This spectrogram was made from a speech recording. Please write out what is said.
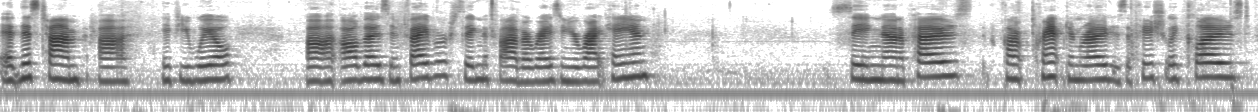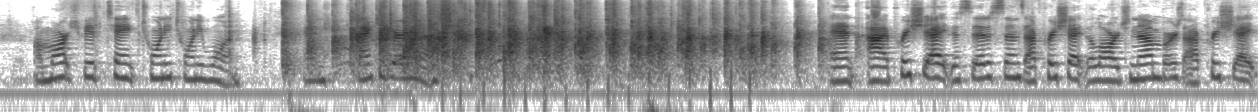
at this time, uh, if you will, uh, all those in favor signify by raising your right hand. Seeing none opposed, Crampton Road is officially closed on March 15th, 2021. And thank you very much. And I appreciate the citizens, I appreciate the large numbers, I appreciate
